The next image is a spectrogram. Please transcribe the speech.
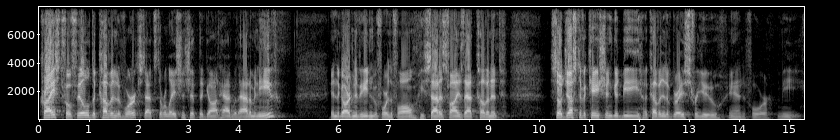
Christ fulfilled the covenant of works. That's the relationship that God had with Adam and Eve. In the Garden of Eden before the fall. He satisfies that covenant. So justification could be a covenant of grace for you and for me.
